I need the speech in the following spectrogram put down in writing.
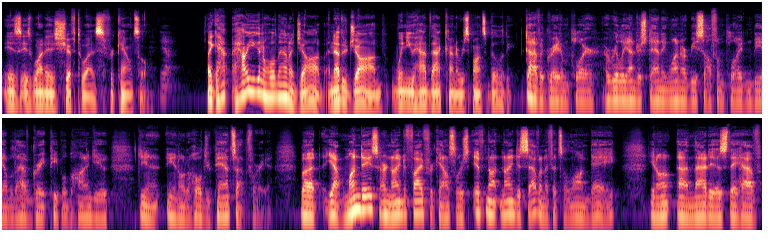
is is what his shift was for council. Yeah. Like, how, how are you going to hold down a job, another job, when you have that kind of responsibility? To have a great employer, a really understanding one, or be self-employed and be able to have great people behind you, to, you know, you know, to hold your pants up for you. But yeah, Mondays are nine to five for counselors, if not nine to seven if it's a long day, you know, and that is they have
